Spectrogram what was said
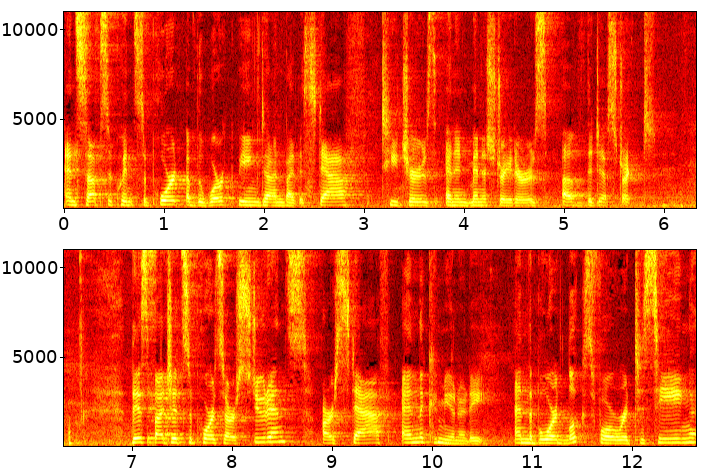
and subsequent support of the work being done by the staff, teachers, and administrators of the district. This budget supports our students, our staff, and the community, and the board looks forward to seeing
